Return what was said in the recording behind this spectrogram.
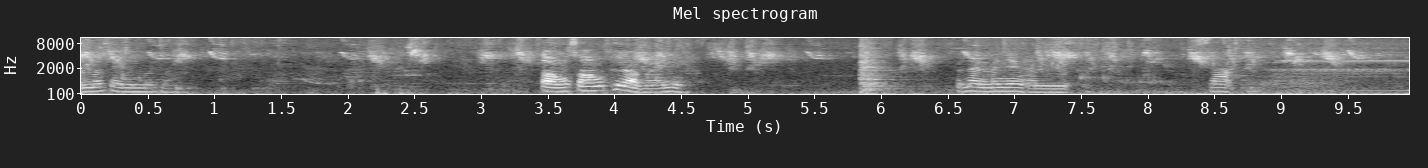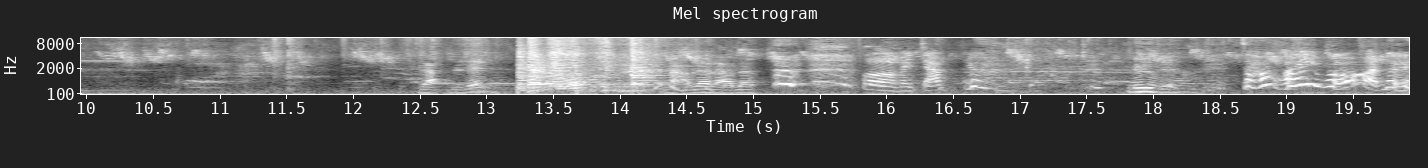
อนมาใส่ในมือหน่อยตองซองเถื่อไว้นี่เพราะนั้นมันยังอันทราบหลับเลยเด่นหลับแล้วหลับแล้วเออไปจับอยู่ลืมแล้ว จับไว้พอเลย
